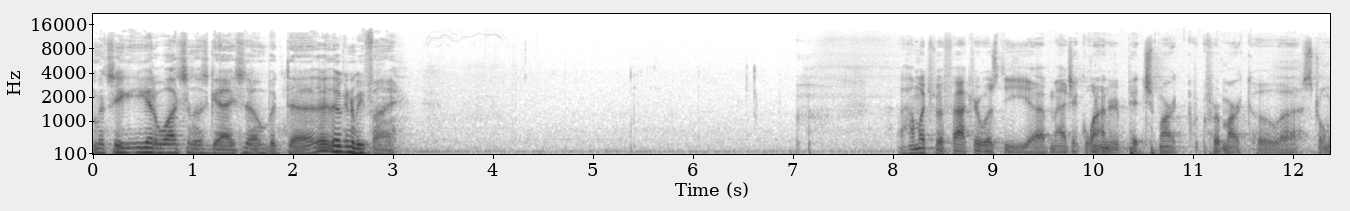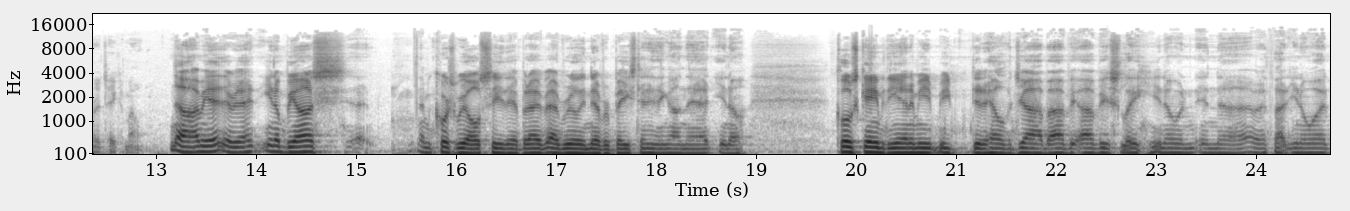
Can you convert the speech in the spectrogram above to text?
but so you, you got to watch some of those guys. So, but uh, they're, they're going to be fine. How much of a factor was the uh, magic 100 pitch mark for Marco uh, to take him out? No, I mean, you know, be honest. I mean, of course, we all see that, but I've, I've really never based anything on that. You know, close game at the end. I mean, he did a hell of a job, obviously. You know, and, and uh, I thought, you know what,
